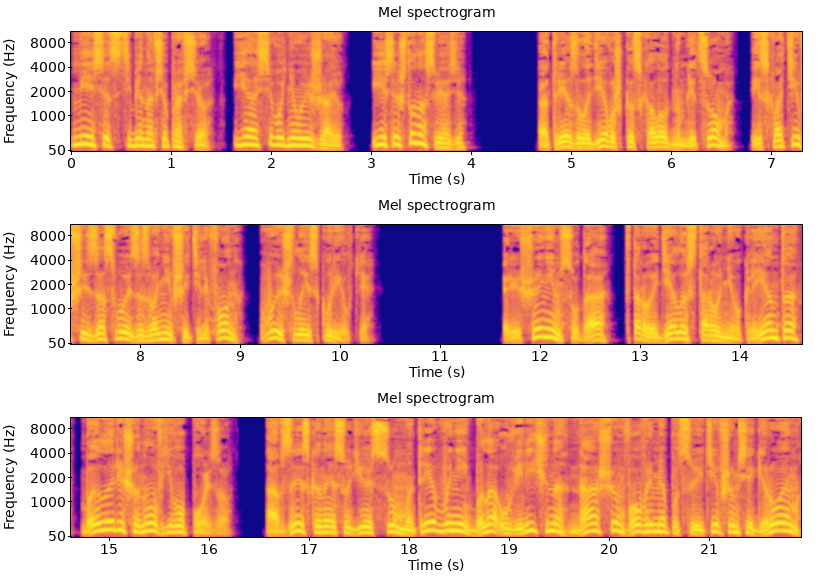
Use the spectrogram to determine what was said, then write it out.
Месяц тебе на все про все. Я сегодня уезжаю. Если что, на связи». Отрезала девушка с холодным лицом и, схватившись за свой зазвонивший телефон, вышла из курилки. Решением суда второе дело стороннего клиента было решено в его пользу а взысканная судьей сумма требований была увеличена нашим вовремя подсуетившимся героем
